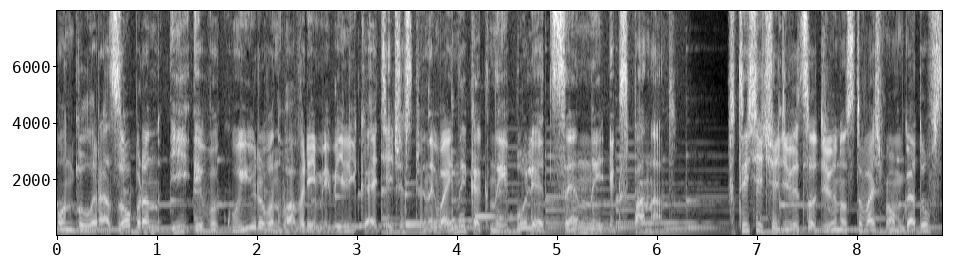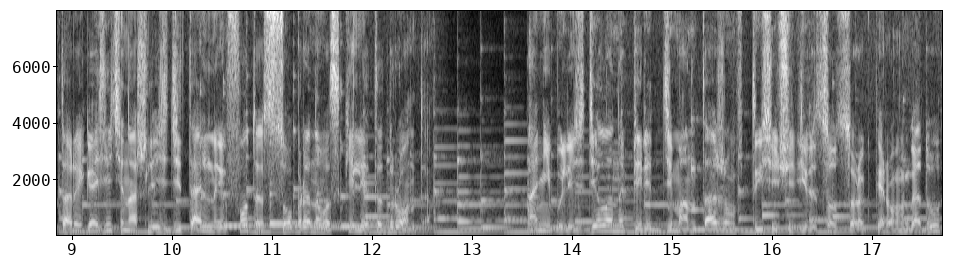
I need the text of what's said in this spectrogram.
Он был разобран и эвакуирован во время Великой Отечественной войны как наиболее ценный экспонат. В 1998 году в старой газете нашлись детальные фото собранного скелета Дронта. Они были сделаны перед демонтажем в 1941 году,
